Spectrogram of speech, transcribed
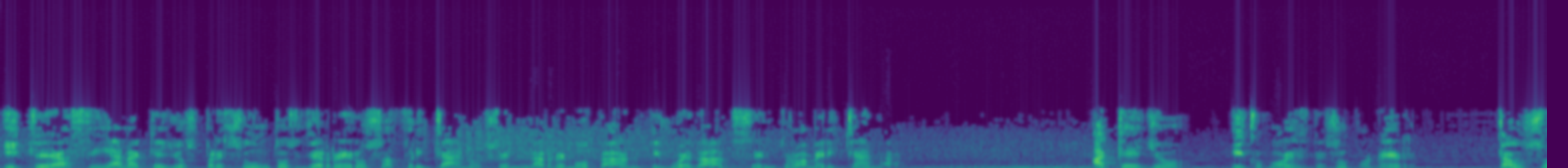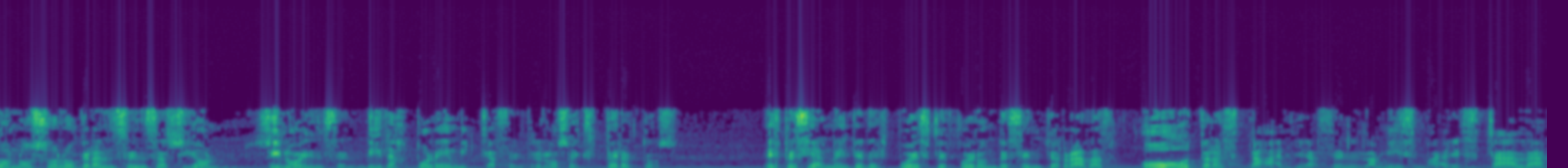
¿y qué hacían aquellos presuntos guerreros africanos en la remota antigüedad centroamericana? Aquello, y como es de suponer, causó no solo gran sensación, sino encendidas polémicas entre los expertos, especialmente después que fueron desenterradas otras tallas en la misma escala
